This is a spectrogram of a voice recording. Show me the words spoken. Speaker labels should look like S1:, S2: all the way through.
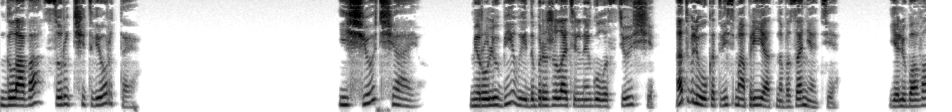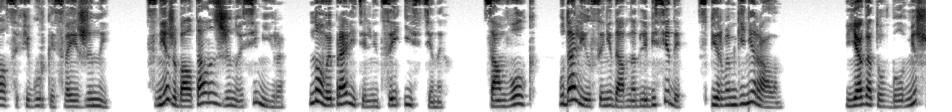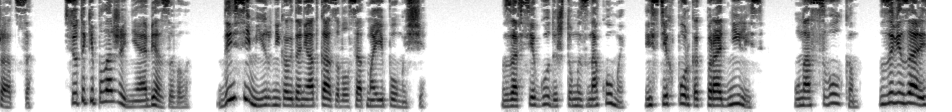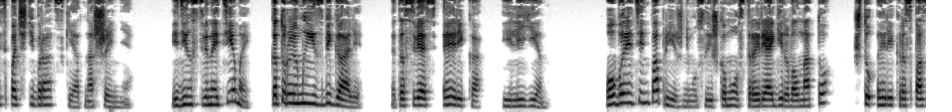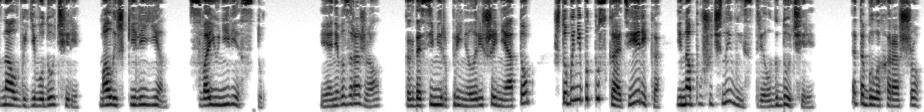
S1: Глава сорок четвертая «Еще чаю?» Миролюбивый и доброжелательный голос тещи отвлек от весьма приятного занятия. Я любовался фигуркой своей жены. Снежа болтала с женой Семира, новой правительницей истинных. Сам волк удалился недавно для беседы с первым генералом. Я готов был вмешаться, все-таки положение обязывало. Да и Семир никогда не отказывался от моей помощи. За все годы, что мы знакомы, и с тех пор, как породнились, у нас с Волком завязались почти братские отношения. Единственной темой, которую мы избегали, это связь Эрика и Лиен. Оборотень по-прежнему слишком остро реагировал на то, что Эрик распознал в его дочери, малышке Лиен, свою невесту. Я не возражал, когда Семир принял решение о том, чтобы не подпускать Эрика и на пушечный выстрел к дочери. Это было хорошо,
